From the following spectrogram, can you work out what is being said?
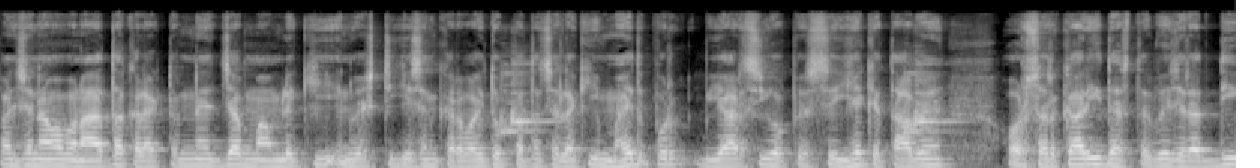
पंचनामा बनाया था, कलेक्टर ने जब मामले की इन्वेस्टिगेशन करवाई तो पता चला कि महिदपुर बीआरसी ऑफ़िस से यह किताबें और सरकारी दस्तावेज़ रद्दी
